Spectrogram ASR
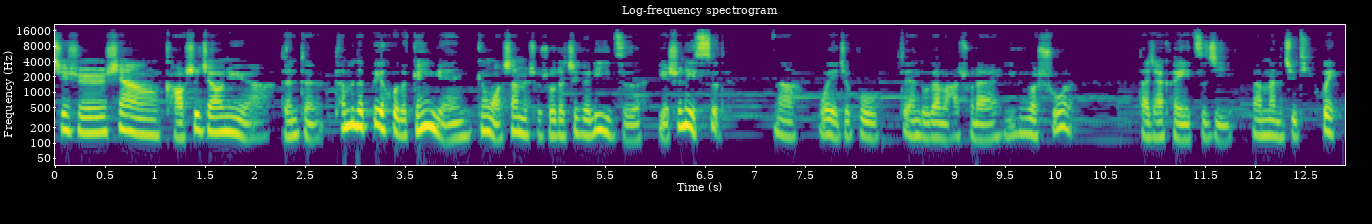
其实像考试焦虑啊等等，他们的背后的根源跟我上面所说的这个例子也是类似的。那我也就不单独的拿出来一个个说了。大家可以自己慢慢的去体会。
